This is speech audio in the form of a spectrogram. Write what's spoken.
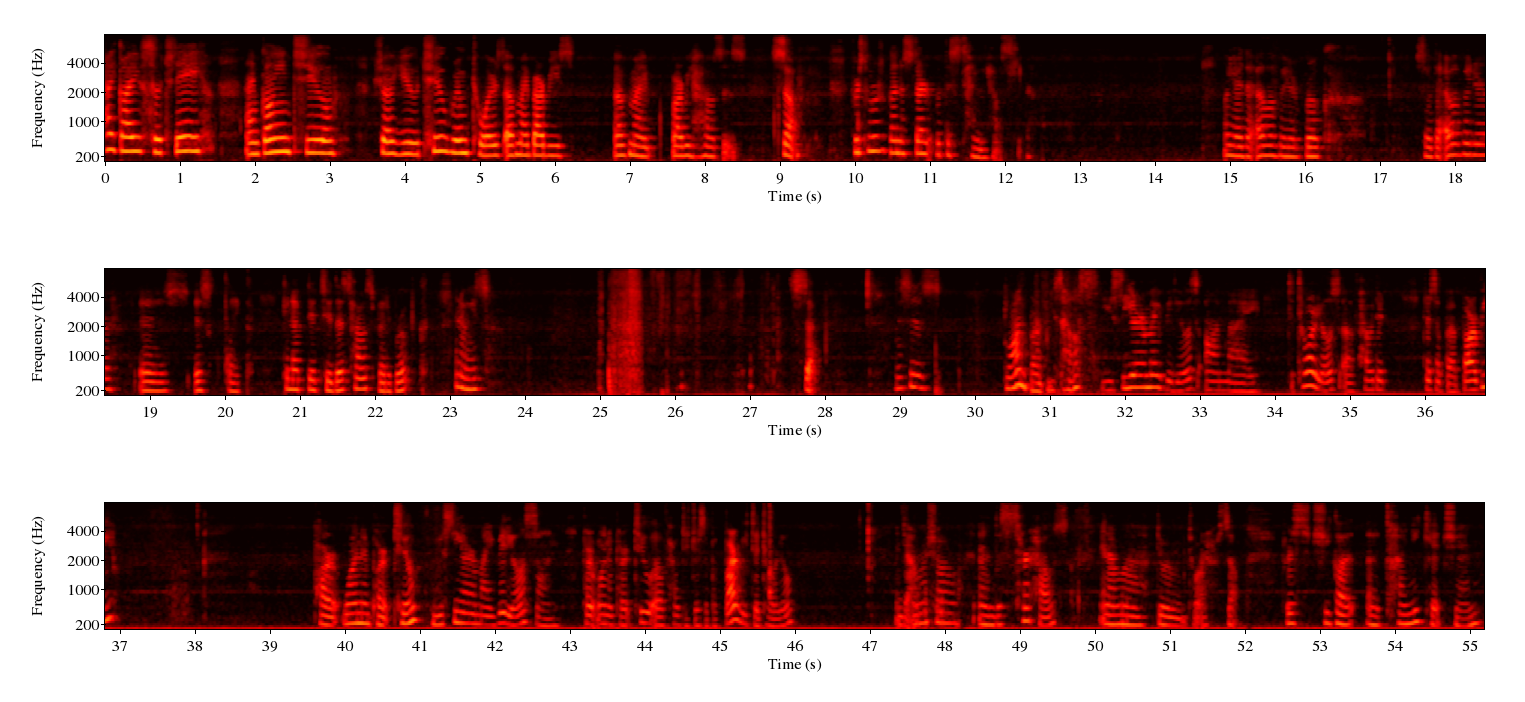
Hi guys, so today I'm going to show you two room tours of my Barbies, of my Barbie houses. So, first we're going to start with this tiny house here. Oh yeah, the elevator broke. So the elevator is, is like connected to this house, but it broke. Anyways. So, this is Blonde Barbie's house. You see her in my videos on my tutorials of how to dress up a Barbie. Part 1 and Part 2. You see her in my videos on Part 1 and Part 2 of how to dress up a Barbie tutorial. And yeah, I'm going to show, and this is her house, and I'm going to do a room tour. So, first she got a tiny kitchen,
